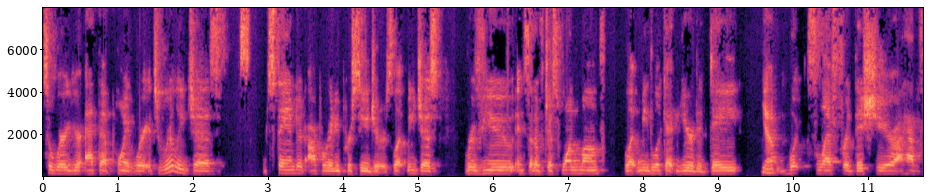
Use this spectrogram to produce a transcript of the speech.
to where you're at that point where it's really just standard operating procedures let me just review instead of just one month. Let me look at year to date. Yep. What's left for this year? I have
